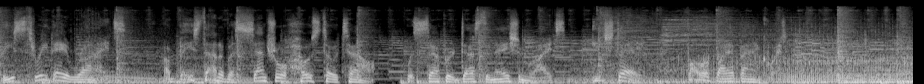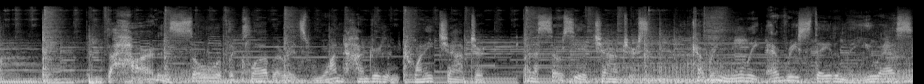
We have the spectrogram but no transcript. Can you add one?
These three-day rides are based out of a central host hotel with separate destination rides each day, followed by a banquet. The heart and soul of the club are its 120 chapter and associate chapters, covering nearly every state in the U.S.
